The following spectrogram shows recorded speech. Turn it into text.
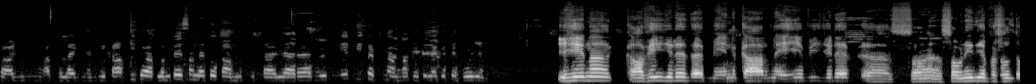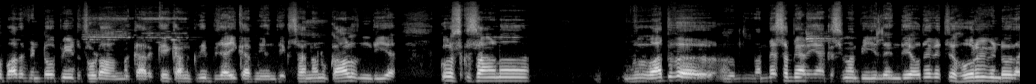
ਪਰਾਲੀ ਨੂੰ ਅੱਗ ਲਾਈ ਜਾਂਦੀ ਕਾਫੀ ਵਾਰ ਲੰਬੇ ਸਮੇਂ ਤੋਂ ਕੰਮ ਕੀਤਾ ਜਾ ਰਿਹਾ ਹੈ ਫਿਰ ਵੀ ਘਟਨਾਵਾਂ ਕਿਤੇ ਨਾ ਕਿਤੇ ਹੋ ਜਾਂਦੀਆਂ। ਇਹ ਨਾ ਕਾਫੀ ਜਿਹੜੇ ਤਾਂ ਮੇਨ ਕਾਰਨ ਇਹ ਹੈ ਵੀ ਜਿਹੜੇ ਅਹ, ਸੌ- ਸਾਉਣੀ ਦੀ ਫਸਲ ਤੋਂ ਬਾਅਦ ਵਿੰਡੋ ਪੀਟ ਥੋੜਾ ਹੋਣ ਕਰਕੇ ਕਣਕ ਦੀ ਬਿਜਾਈ ਕਰਨੀ ਹੁੰਦੀ ਕਿਸਾਨਾਂ ਨੂੰ ਕਾਹਲ ਹੁੰਦੀ ਹੈ। ਕੁਝ ਕਿਸਾਨ ਵੱਧ ਲੰਬੇ ਸਮੇਂ ਵਾਲੀਆਂ ਕਿਸਮਾਂ ਬੀਜ ਲੈਂਦੇ ਆ ਉਹਦੇ ਵਿੱਚ ਹੋਰ ਵੀ ਵਿੰਡੋ ਦਾ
